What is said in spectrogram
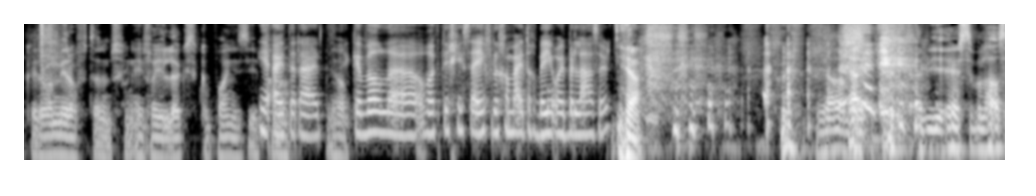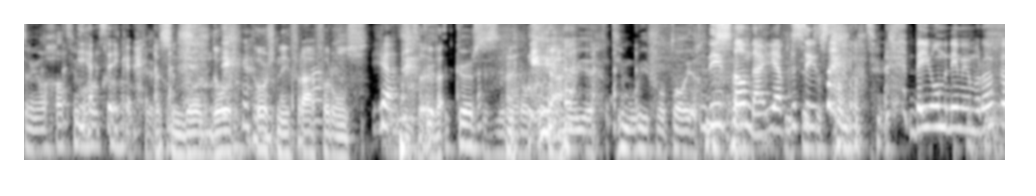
Kun je er wat meer over vertellen? Misschien een van je leukste campagnes die je Ja, hebt uiteraard. Ja. Ik heb wel, uh, wat ik tegen je zei, vroeg aan mij toch, ben je ooit belazerd? Ja, Ja, heb, heb je je eerste belazering al gehad in Ja, Marokko? zeker. Oké. dat is een door, door, doorsnee vraag voor ons. Ja. Want, eh, Cursus in Marokko, Ja. die, moet je, die moet je voltooien. Die is standaard, ja precies. standaard in. Ben je ondernemer in Marokko?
